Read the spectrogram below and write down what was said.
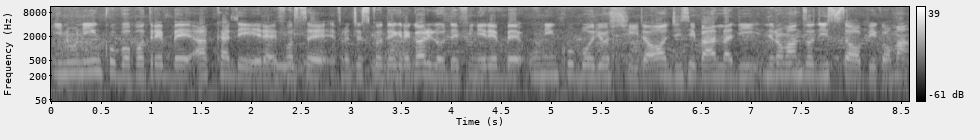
in un incubo potrebbe accadere. Forse Francesco De Gregori lo definirebbe un incubo riuscito. Oggi si parla di, di romanzo distopico, ma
